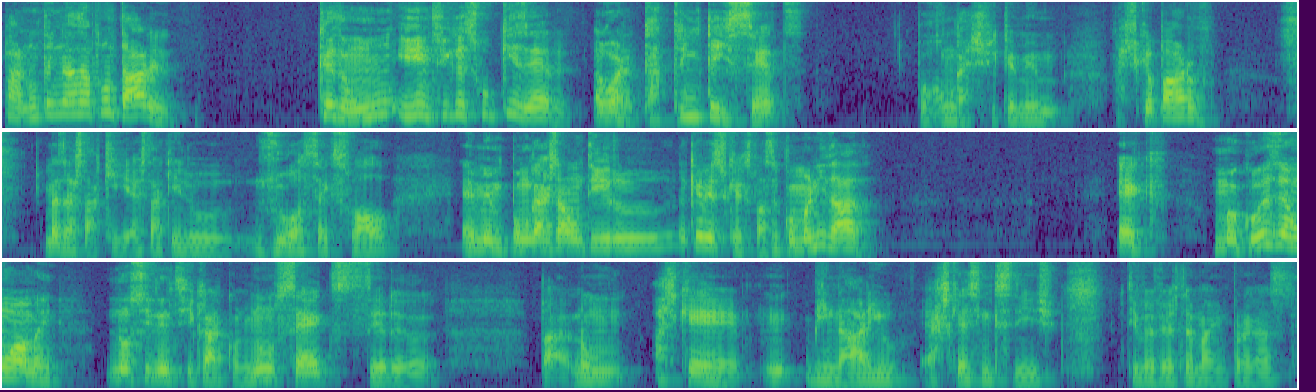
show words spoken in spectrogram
pá, não tenho nada a apontar. Cada um identifica-se com o que quiser. Agora, cá 37, porra, um gajo fica mesmo, um gajo fica parvo. Mas esta aqui, esta aqui do zoossexual, é mesmo para um gajo dar um tiro na cabeça. O que é que se passa com a humanidade? É que uma coisa é um homem não se identificar com nenhum sexo, ser. eh, Pá, não, acho que é binário, acho que é assim que se diz. Estive a ver também, por acaso,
